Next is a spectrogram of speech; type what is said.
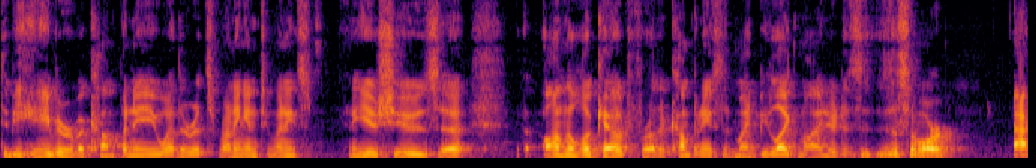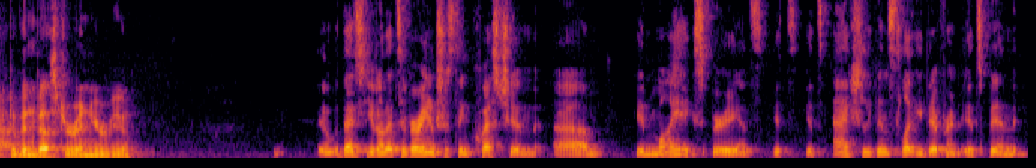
the behavior of a company, whether it's running into any any issues, uh, on the lookout for other companies that might be like-minded. Is, is this a more active investor in your view? That's you know that's a very interesting question. Um, in my experience, it's it's actually been slightly different. It's been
